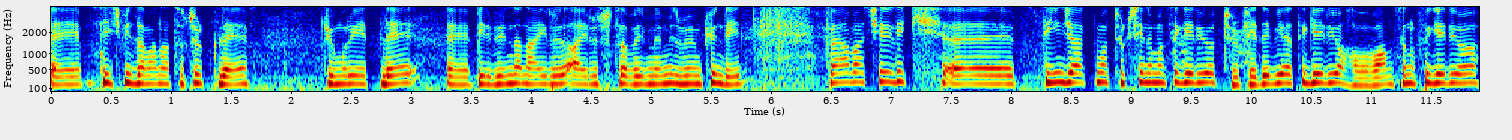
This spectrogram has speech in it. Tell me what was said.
e, hiçbir zaman Atatürk'le Cumhuriyet'le e, birbirinden ayrı ayrı tutabilmemiz mümkün değil. Fenerbahçelilik e, deyince aklıma Türk sineması geliyor, Türk edebiyatı geliyor, Hababam sınıfı geliyor,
